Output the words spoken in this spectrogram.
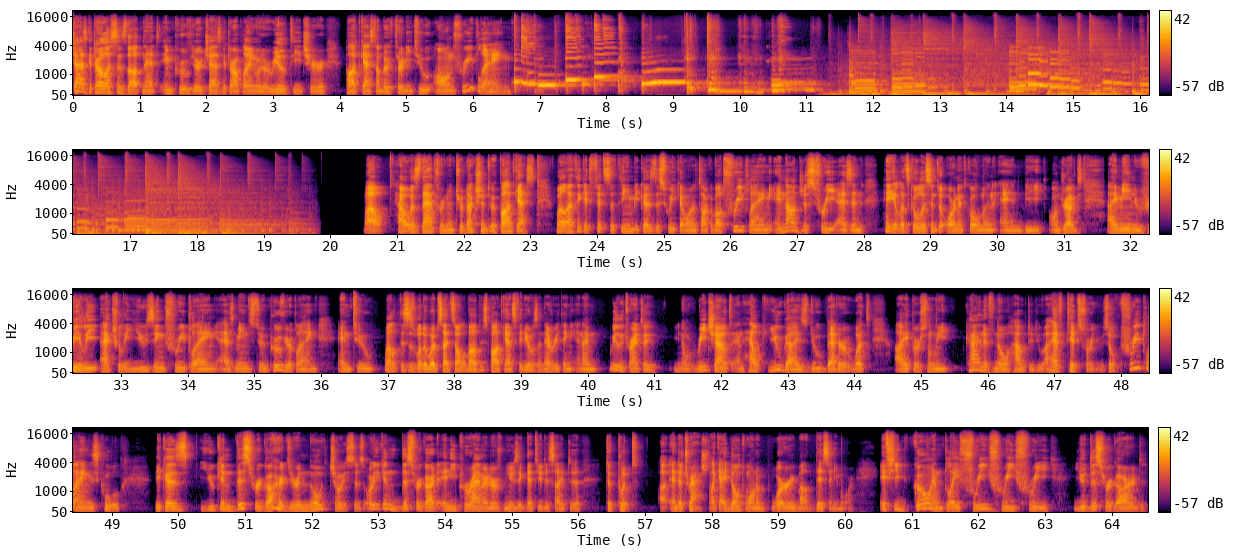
jazzguitarlessons.net. Improve your jazz guitar playing with a real teacher. Podcast number 32 on free playing. How was that for an introduction to a podcast? Well, I think it fits the theme because this week I want to talk about free playing and not just free as in, hey, let's go listen to Ornette Coleman and be on drugs. I mean, really actually using free playing as means to improve your playing and to, well, this is what the website's all about, this podcast, videos, and everything. And I'm really trying to, you know, reach out and help you guys do better what I personally kind of know how to do. I have tips for you. So, free playing is cool because you can disregard your note choices or you can disregard any parameter of music that you decide to to put uh, in the trash. Like i don't want to worry about this anymore. If you go and play free free free you disregard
